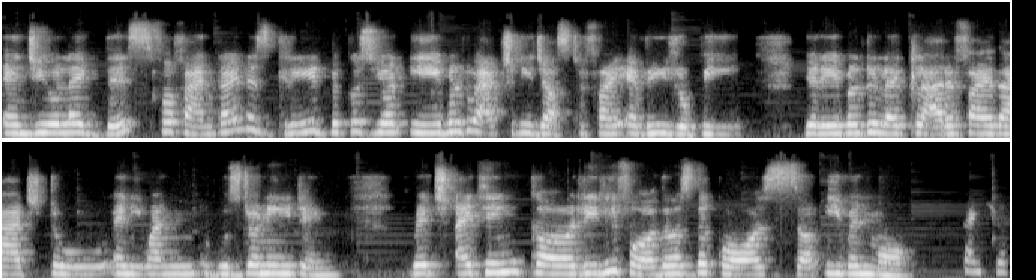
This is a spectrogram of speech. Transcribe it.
NGO like this for Fankind is great because you're able to actually justify every rupee. You're able to like clarify that to anyone who's donating, which I think uh, really furthers the cause uh, even more. Thank you.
